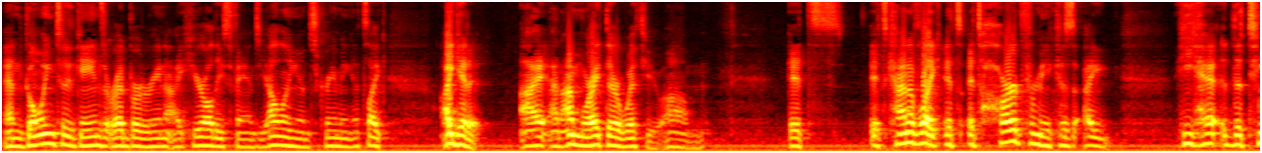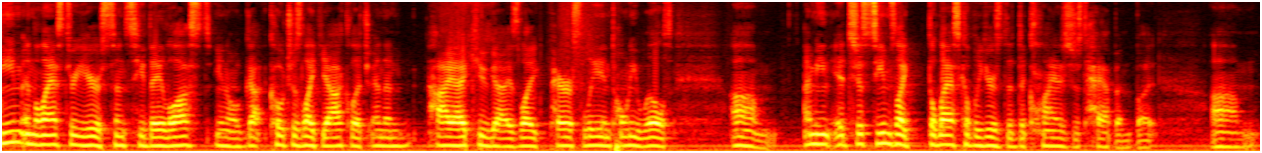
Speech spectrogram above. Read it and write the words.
and going to the games at Redbird Arena, I hear all these fans yelling and screaming. It's like, I get it. I and I'm right there with you. Um, it's it's kind of like it's it's hard for me because I he had the team in the last three years since he they lost you know got coaches like Yaklich and then high IQ guys like Paris Lee and Tony Wills. Um, I mean, it just seems like the last couple years the decline has just happened. But um,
